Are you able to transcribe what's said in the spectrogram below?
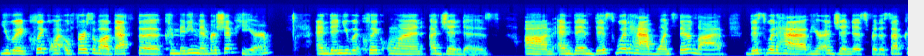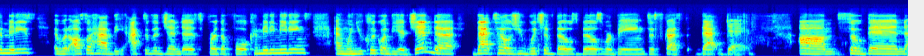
You would click on, oh, first of all, that's the committee membership here. And then you would click on agendas. Um, and then this would have, once they're live, this would have your agendas for the subcommittees. It would also have the active agendas for the full committee meetings. And when you click on the agenda, that tells you which of those bills were being discussed that day. Um, so then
